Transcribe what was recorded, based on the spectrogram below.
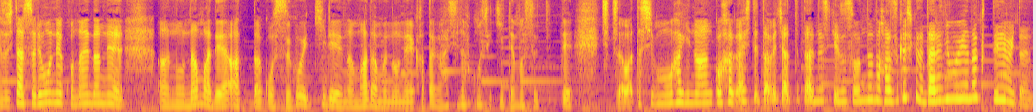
そしたらそれをねこの間ねあの生で会ったこうすごい綺麗なマダムのね方が「橋名副音声聞いてます」って言って実は私もおはぎのあんこ剥がして食べちゃってたんですけどそんなの恥ずかしくて誰にも言えなくてみたいな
